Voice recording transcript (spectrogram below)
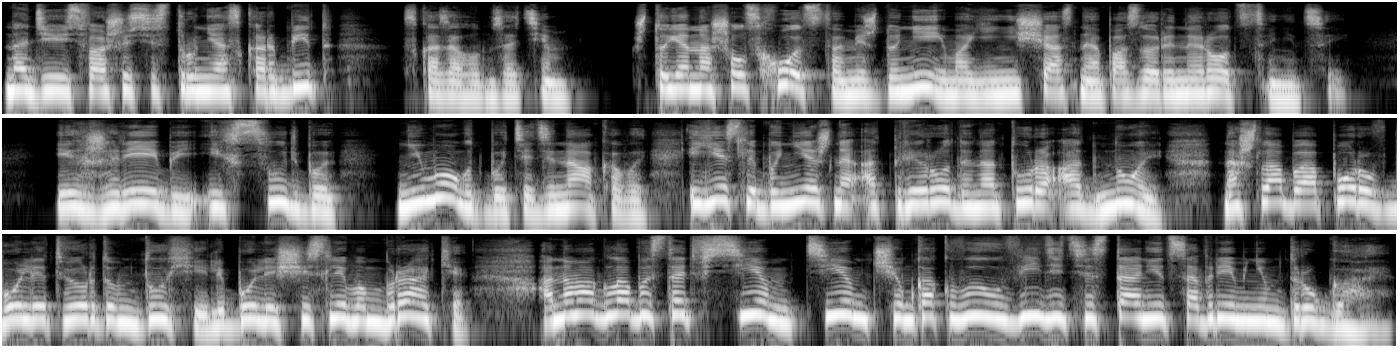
«Надеюсь, вашу сестру не оскорбит», — сказал он затем, «что я нашел сходство между ней и моей несчастной опозоренной родственницей. Их жребий, их судьбы не могут быть одинаковы, и если бы нежная от природы натура одной нашла бы опору в более твердом духе или более счастливом браке, она могла бы стать всем тем, чем, как вы увидите, станет со временем другая.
